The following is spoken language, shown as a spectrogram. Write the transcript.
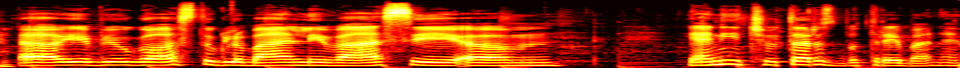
uh, je bil gost v globalni vasi. Um, ja, nič v trst bo treba. Ne?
